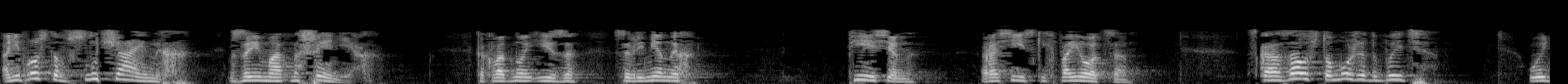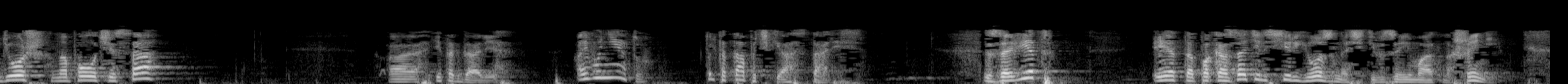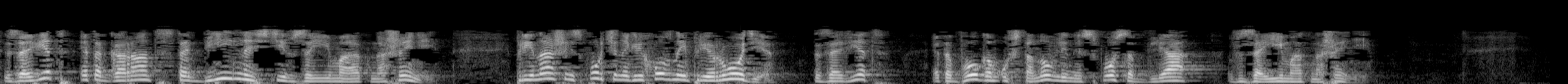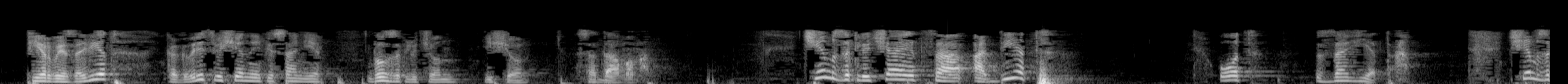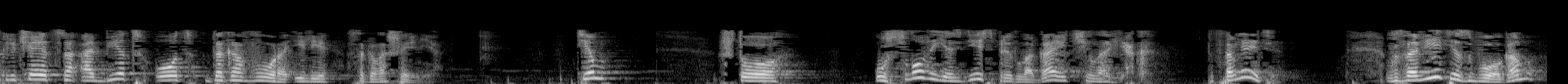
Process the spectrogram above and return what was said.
а не просто в случайных взаимоотношениях, как в одной из современных песен российских поется. Сказал, что, может быть, уйдешь на полчаса а, и так далее. А его нету, только тапочки остались. Завет – это показатель серьезности взаимоотношений. Завет – это гарант стабильности взаимоотношений. При нашей испорченной греховной природе завет – это Богом установленный способ для взаимоотношений. Первый завет, как говорит Священное Писание, был заключен еще с Адамом. Чем заключается обет от завета? Чем заключается обет от договора или соглашения? Тем, что условия здесь предлагает человек. Представляете? В завете с Богом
